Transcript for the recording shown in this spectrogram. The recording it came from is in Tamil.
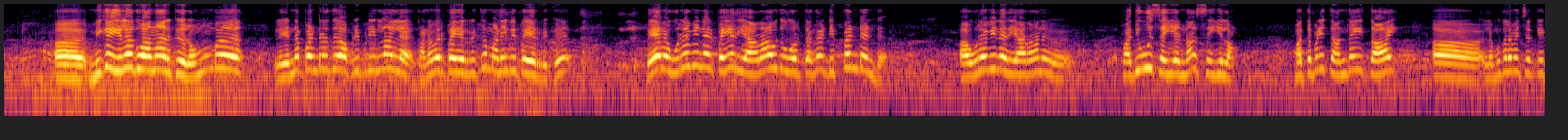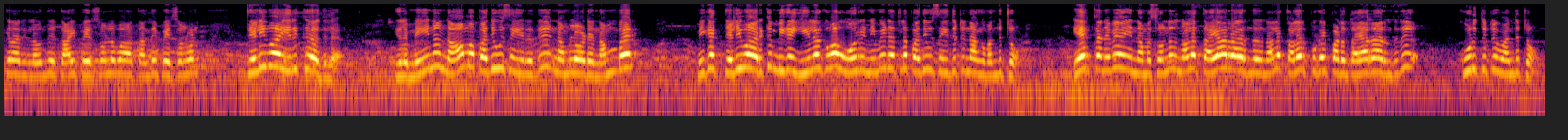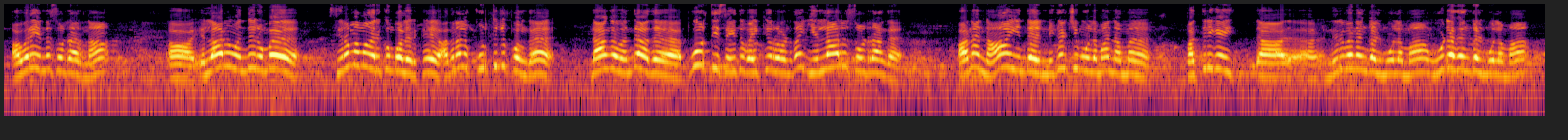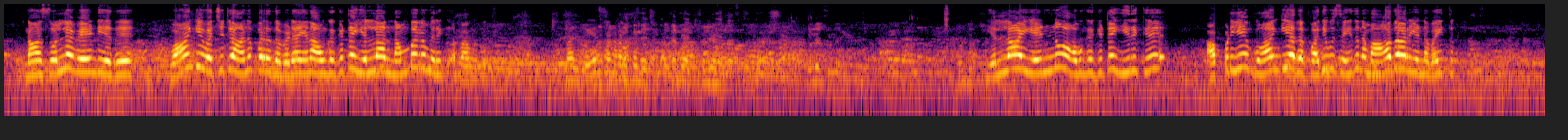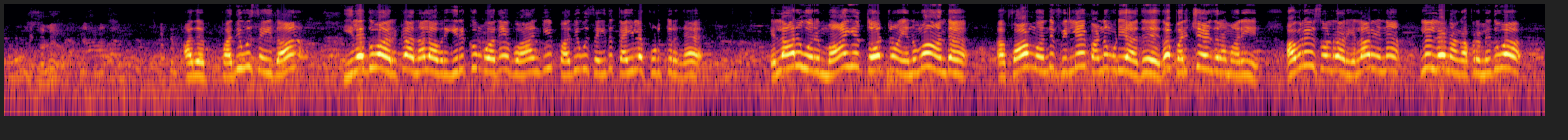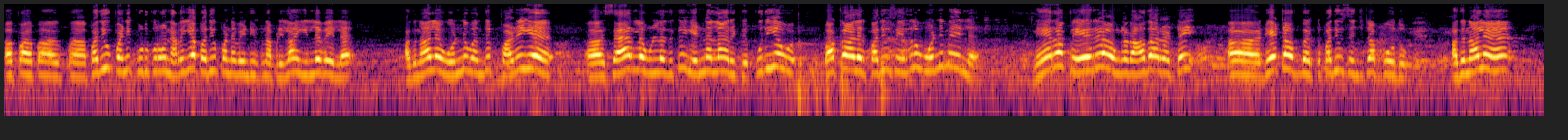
மிக இலகுவாக தான் இருக்குது ரொம்ப இல்லை என்ன பண்ணுறது அப்படி இப்படின்லாம் இல்லை. கணவர் பெயர் இருக்குது மனைவி பெயர் இருக்குது வேறு உறவினர் பெயர் யாராவது ஒருத்தங்க டிபெண்ட் உறவினர் யாரான்னு பதிவு செய்யணும்னா செய்யலாம். மற்றபடி தந்தை தாய் இல்லை முதலமைச்சர் கேட்குறாரு இதில் வந்து தாய் பெயர் சொல்லவா தந்தை பெயர் சொல்லவான்னு. தெளிவாக இருக்குது அதில். இதில் மெயினாக நாம் பதிவு செய்கிறது நம்மளோட நம்பர். மிக தெளிவாக இருக்குது மிக இலகுவாக ஒரு நிமிடத்தில் பதிவு செய்துட்டு நாங்கள் வந்துட்டோம். ஏற்கனவே நம்ம சொன்னதுனால தயாராக இருந்ததுனால கலர் புகைப்படம் தயாராக இருந்தது கொடுத்துட்டு வந்துட்டோம். அவரே என்ன சொல்கிறாருன்னா எல்லாரும் வந்து ரொம்ப சிரமமாக இருக்கும் போல இருக்குது அதனால் கொடுத்துட்டு போங்க. நாங்கள் வந்து அதை பூர்த்தி செய்து வைக்கிறோன்னு தான் எல்லாரும் சொல்கிறாங்க ஆனால் நான் இந்த நிகழ்ச்சி மூலமாக நம்ம பத்திரிகை நிறுவனங்கள் மூலமாக ஊடகங்கள் மூலமாக நான் சொல்ல வேண்டியது வாங்கி வச்சுட்டு அனுப்புறதை விட ஏன்னா அவங்க கிட்ட எல்லா நம்பரும் இருக்கு. எல்லா எண்ணும் அவங்க கிட்ட இருக்கு. அப்படியே வாங்கி அதை பதிவு செய்து நம்ம ஆதார் எண்ணை வைத்து அதை பதிவு செய்தா இலகுவா இருக்கு. அதனால அவர் இருக்கும் போதே வாங்கி பதிவு செய்து கையில கொடுத்துருங்க. எல்லாரும் ஒரு மாய தோற்றம் என்னமோ அந்த ஃபார்ம் வந்து ஃபில்லே பண்ண முடியாது. ஏதோ பரீட்சை எழுதுற மாதிரி. அவரே சொல்றாரு எல்லாரும் என்ன இல்லை இல்லை நாங்கள் அப்புறம் மெதுவாக பதிவு பண்ணி கொடுக்குறோம். நிறைய பதிவு பண்ண வேண்டியிருக்குன்னு. அப்படிலாம் இல்லவே இல்லை. அதனால் ஒன்று வந்து பழைய சேரில் உள்ளதுக்கு எண்ணெல்லாம் இருக்குது புதிய வாக்காளர் பதிவு செய்கிறதுல ஒன்றுமே இல்லை. நேராக பேர் அவங்களோட ஆதார் அட்டை டேட் ஆஃப் பர்த் பதிவு செஞ்சுட்டா போதும். அதனால்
